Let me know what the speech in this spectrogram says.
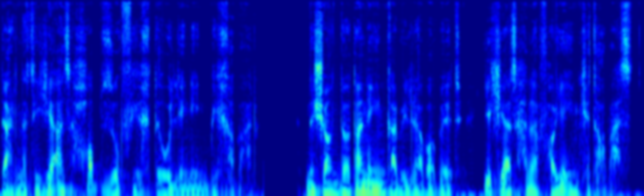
در نتیجه از هابز و فیخته و لنین بیخبر. نشان دادن این قبیل روابط یکی از هدفهای این کتاب است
